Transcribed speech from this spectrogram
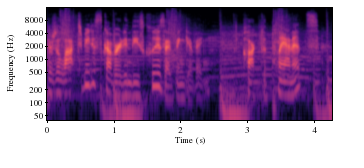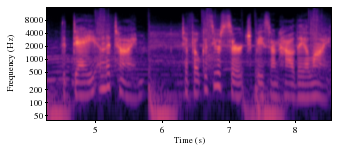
There's a lot to be discovered in these clues I've been giving. Clock the planets, the day, and the time to focus your search based on how they align.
